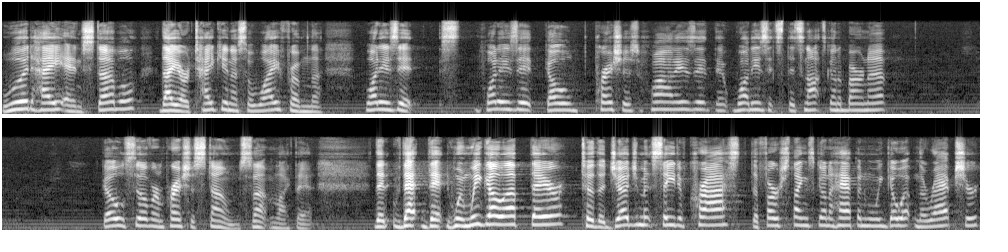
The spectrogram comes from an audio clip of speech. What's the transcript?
wood, hay, and stubble. They are taking us away from the what is it? What is it? Gold, precious. What is it? That what is it that's not going to burn up? Gold, silver, and precious stones, something like that that, that, that when we go up there to the judgment seat of Christ, the first thing's going to happen when we go up in the rapture,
